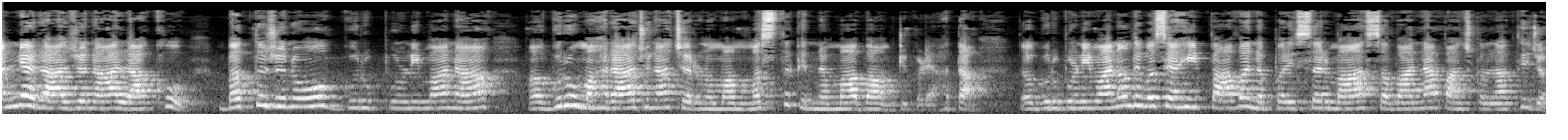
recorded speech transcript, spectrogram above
અન્ય રાજ્યના લાખો ભક્તજનો ગુરુ પૂર્ણિમાના ગુરુ મહારાજના ચરણોમાં મસ્તક નમાવા ઉમટી પડ્યા હતા. તો ગુરુ પૂર્ણિમાનો દિવસે અહીં પાવન પરિસરમાં સવારના પાંચ કલાકથી જ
